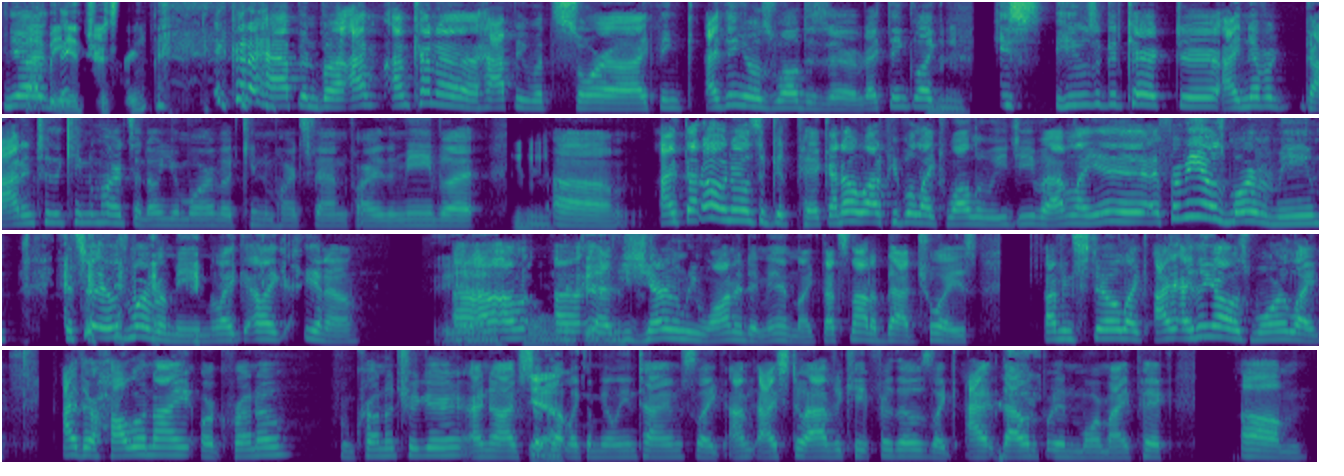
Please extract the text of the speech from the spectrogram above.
Yeah, that'd be it- interesting. it could have happened, but I'm I'm kind of happy with Sora. I think I think it was well deserved. I think like Mhm. he's he was a good character. I never got into the Kingdom Hearts. I know you're more of a Kingdom Hearts fan probably than me, but Mhm. um, I thought oh no, it was a good pick. I know a lot of people liked Waluigi, but I'm like, yeah, for me it was more of a meme. It's it was more of a meme, like like you know. yeah. Uh, Oh uh, if you genuinely wanted him in, like that's not a bad choice. I mean, still, like I, I think I was more like either Hollow Knight or Chrono from Chrono Trigger. I know I've said Yeah. that like a million times. Like I'm, I still advocate for those. Like I that would have been more my pick. Um,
